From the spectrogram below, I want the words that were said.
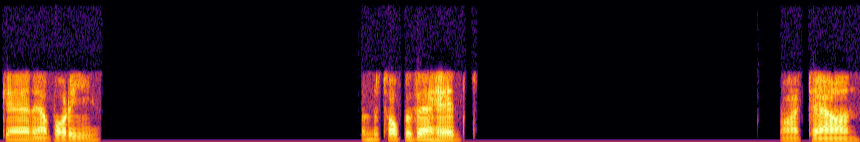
scan our bodies from the top of our heads right down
